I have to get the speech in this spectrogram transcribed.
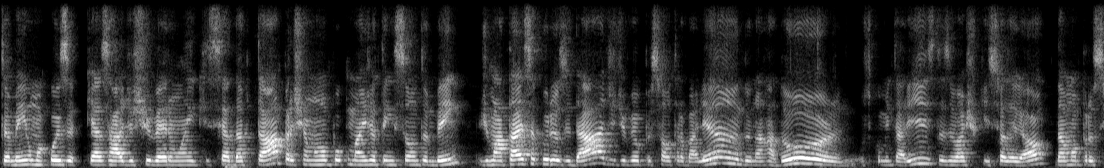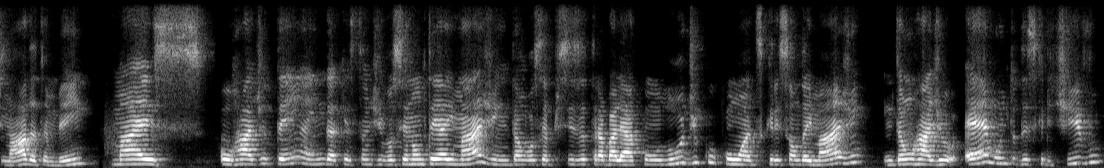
também uma coisa que as rádios tiveram aí que se adaptar para chamar um pouco mais de atenção também, de matar essa curiosidade, de ver o pessoal trabalhando, o narrador, os comentaristas, eu acho que isso é legal, dá uma aproximada também. Mas o rádio tem ainda a questão de você não ter a imagem, então você precisa trabalhar com o lúdico, com a descrição da imagem. Então o rádio é muito descritivo.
